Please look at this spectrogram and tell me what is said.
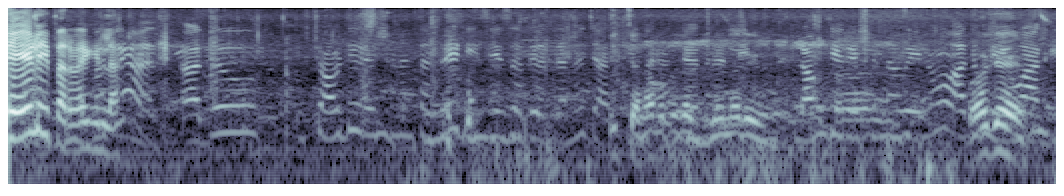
ಹೇಳಿ ಪರವಾಗಿಲ್ಲ. ಅದು ಶಾರ್ಟ್ ಡ್ಯೂರೇಷನ್ ಅಂತಂದರೆ ಡಿಸೀಸ್ ಅದು ಎಲ್ಲನೂ ಜಾಸ್ತಿ ಲಾಂಗ್ ಡ್ಯೂರೇಷನ್ ನಾವೇನು ಅದು ಮೇವು ಆಗಿ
